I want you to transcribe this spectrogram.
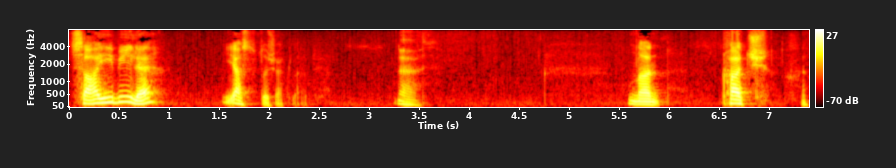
Sahibiyle yas tutacaklar diyor. Evet. Bundan kaç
